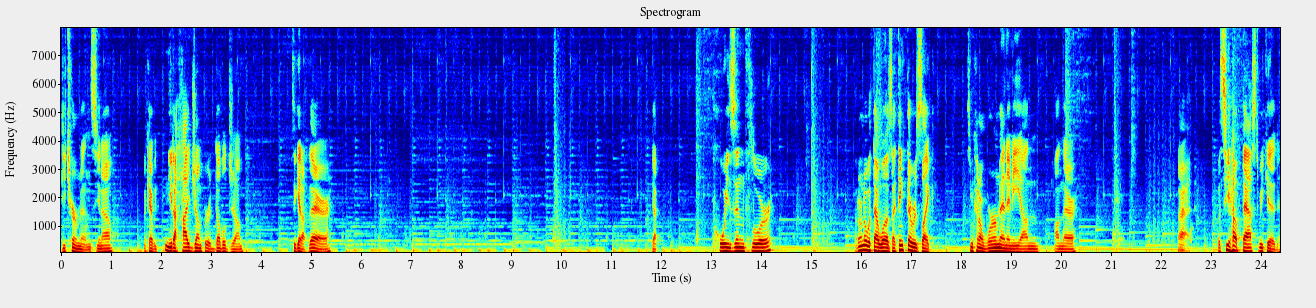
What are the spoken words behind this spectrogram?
determines, you know? Okay, we need a high jump or a double jump to get up there. Yep. Poison floor. I don't know what that was. I think there was like some kind of worm enemy on on there. Alright. Let's see how fast we could...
